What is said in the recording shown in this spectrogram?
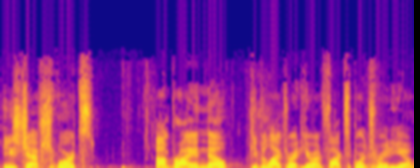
He's Geoff Schwartz. I'm Brian Noe. Keep it locked right here on Fox Sports Radio.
